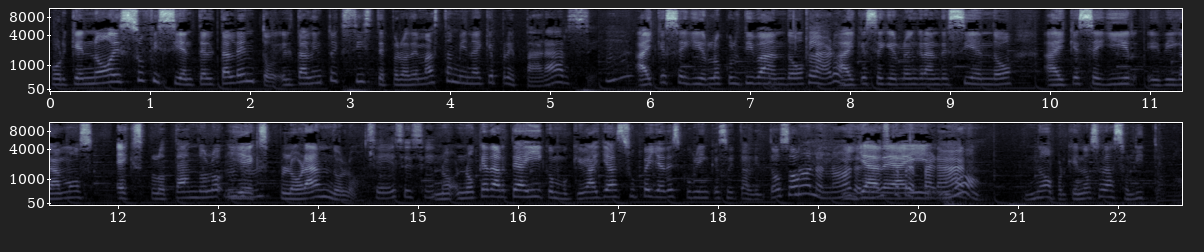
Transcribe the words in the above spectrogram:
porque no es suficiente el talento. El talento existe, pero además también hay que prepararse. Hay que seguirlo cultivando, hay que seguirlo engrandeciendo, hay que seguir, eh, digamos, explotándolo y explorándolo. Sí, sí, sí. No, no quedarte ahí como que ah, ya supe, ya descubrí en que soy talentoso. No, no, no. Y ya de ahí. No, no, porque no se da solito, ¿no?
